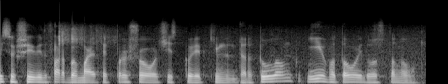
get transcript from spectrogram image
Висохший від фарби майтик пройшов очистку рідким інтертулом і готовий до установки.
